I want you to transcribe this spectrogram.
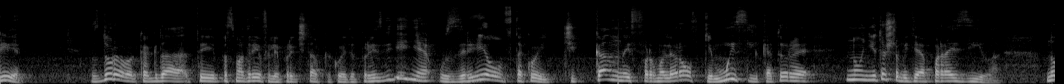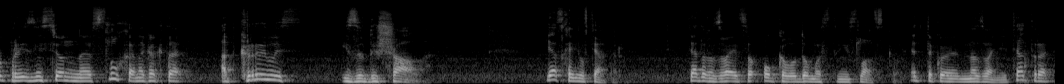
Привет! Здорово, когда ты, посмотрев или прочитав какое-то произведение, узрел в такой чеканной формулировке мысль, которая, ну, не то чтобы тебя поразила, но произнесенная вслух, она как-то открылась и задышала. Я сходил в театр. Театр называется «Около дома Станиславского». Это такое название театра.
